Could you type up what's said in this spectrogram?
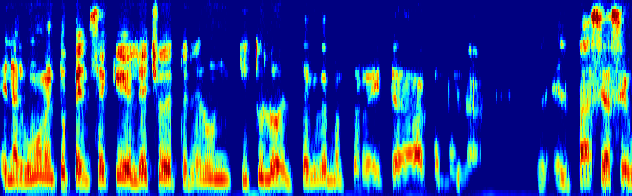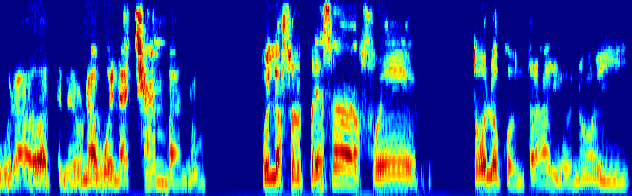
en algún momento pensé que el hecho de tener un título del TEC de Monterrey te daba como la, el pase asegurado a tener una buena chamba, ¿no? Pues la sorpresa fue todo lo contrario, ¿no? Y,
